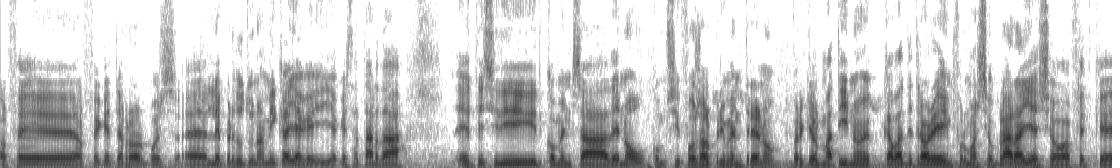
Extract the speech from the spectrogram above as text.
Al fer, al fer aquest error pues, eh, l'he perdut una mica i, i aquesta tarda he decidit començar de nou, com si fos el primer entreno, perquè el matí no he acabat de treure informació clara i això ha fet que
